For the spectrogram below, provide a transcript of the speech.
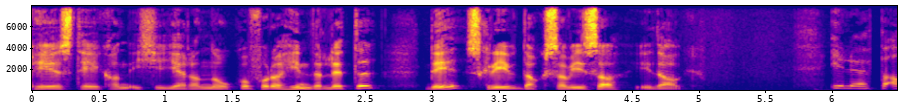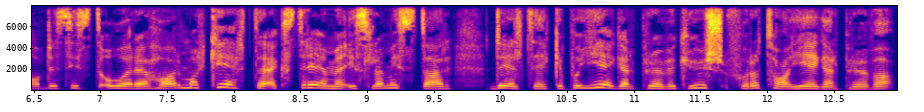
PST kan ikke gjøre noe for å hindre dette. Det skriver Dagsavisa i dag. I løpet av det siste året har markerte ekstreme islamister deltatt på jegerprøvekurs for å ta jegerprøver.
